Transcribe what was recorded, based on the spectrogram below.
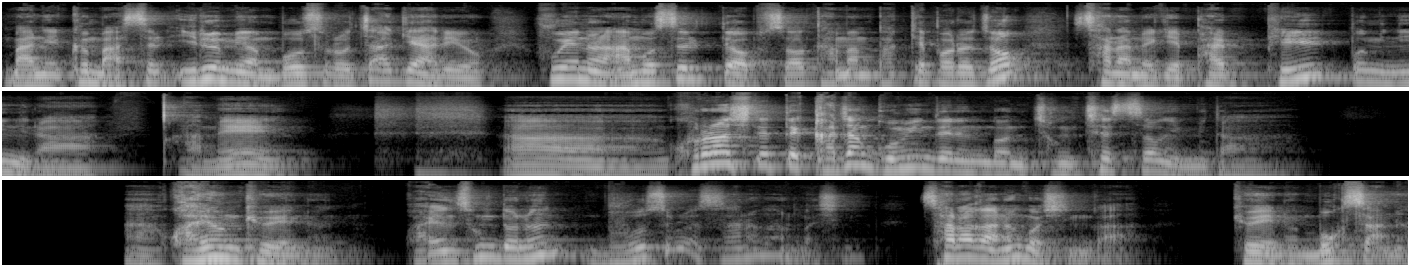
만일 그 맛을 잃으면 못으로 짜게 하리요 후에는 아무 쓸데없어 다만 밖에 버려져 사람에게 밟힐 뿐이니라. 아멘. 아, 코로나 시대 때 가장 고민되는 건 정체성입니다. 아, 과연 교회는 과연 성도는 무엇으로 해서 살아가는 것인가? 살아가는 것인가? 교회는 목사는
